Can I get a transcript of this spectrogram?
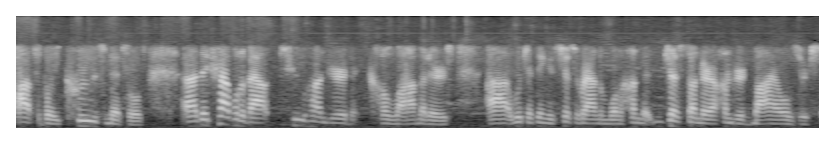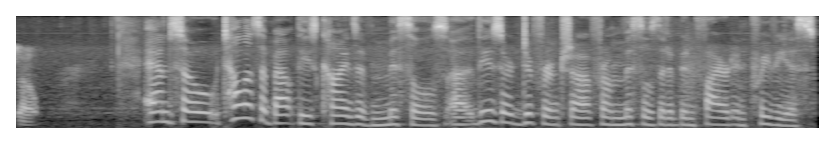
possibly cruise missiles. Uh, they traveled about 200 kilometers, uh, which I think is just around 100, just under 100 miles or so. And so tell us about these kinds of missiles. Uh, these are different uh, from missiles that have been fired in previous,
